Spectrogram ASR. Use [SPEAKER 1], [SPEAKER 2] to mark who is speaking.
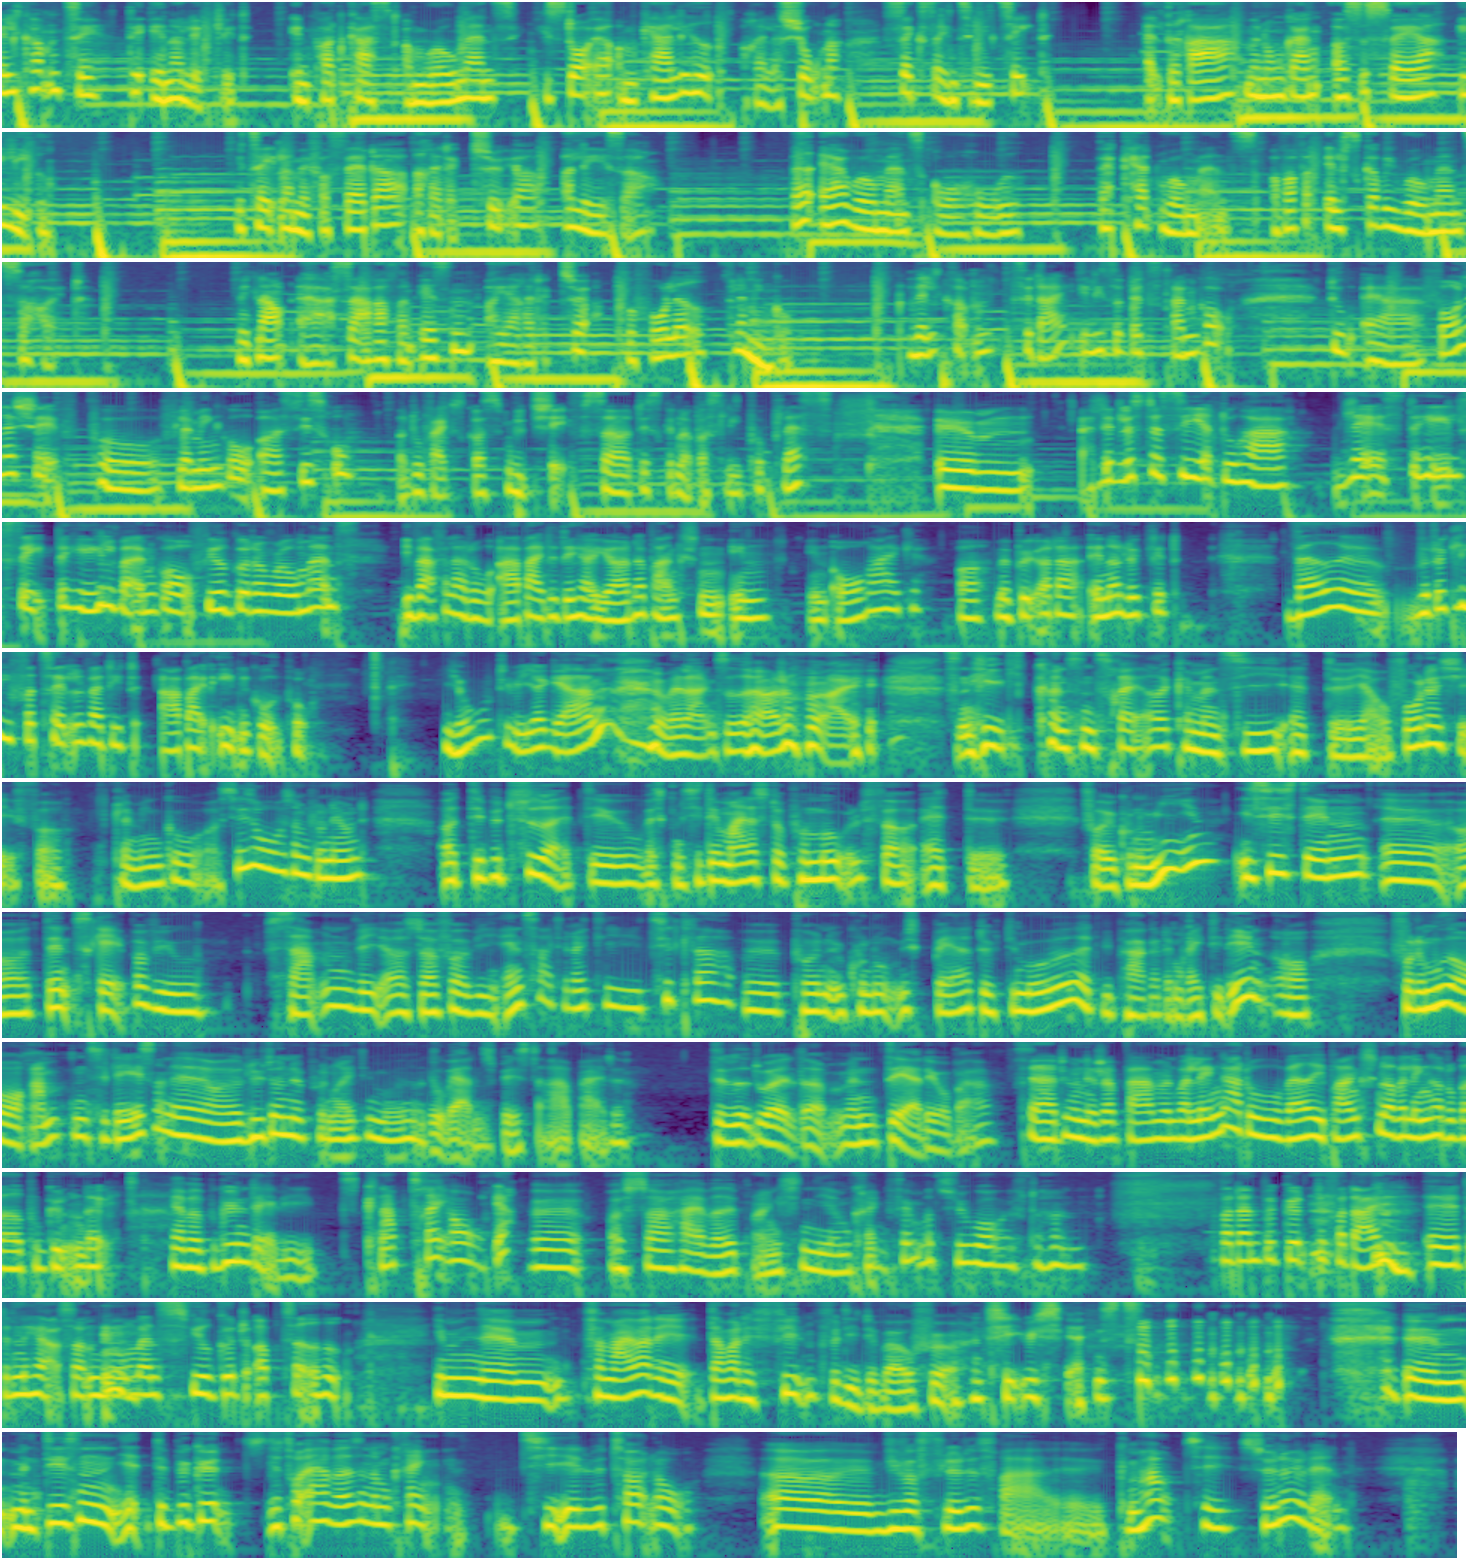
[SPEAKER 1] Velkommen til Det ender lykkeligt. En podcast om romance, historier om kærlighed og relationer, sex og intimitet. Alt det rare, men nogle gange også svære i livet. Vi taler med forfattere og redaktører og læsere. Hvad er romance overhovedet? Hvad kan romance, og hvorfor elsker vi romance så højt? Mit navn er Sara von Essen, og jeg er redaktør på forlaget Flamingo. Velkommen til dig, Elisabeth Strandgaard. Du er forlagschef på Flamingo og Cicero, og du er faktisk også min chef, så det skal nok også lige på plads. Øhm, jeg har lidt lyst til at sige, at du har læst det hele, set det hele, hvad angår Feel Good og Romance. I hvert fald har du arbejdet i det her hjørne af branchen en, en årrække, og med bøger, der ender lykkeligt. Hvad, øh, vil du ikke lige fortælle, hvad dit arbejde egentlig går ud på?
[SPEAKER 2] Jo, det vil jeg gerne. Hvor lang tid har du? Nej, sådan helt koncentreret kan man sige, at øh, jeg er jo forlagschef for Flamingo og Cicero, som du nævnte. Og det betyder, at det er jo, hvad skal man sige, det er jo mig, der står på mål for, at, øh, for økonomien i sidste ende, øh, og den skaber vi jo sammen ved at sørge for, at vi antager de rigtige titler øh, på en økonomisk bæredygtig måde, at vi pakker dem rigtigt ind og får dem ud over rampen til læserne og lytterne på den rigtige måde. Det er jo verdens bedste arbejde. Det ved du alt om, men det er det jo bare.
[SPEAKER 1] Det er det jo netop bare. Men hvor længe har du været i branchen, og hvor længe har du været på Gyldendal?
[SPEAKER 2] Jeg har været på Gyldendal i knap tre år,
[SPEAKER 1] ja.
[SPEAKER 2] øh, og så har jeg været i branchen i omkring 25 år efterhånden
[SPEAKER 1] hvordan begyndte det for dig, øh, den her sådan romance feel good optagethed?
[SPEAKER 2] Jamen, øh, for mig var det, der var det film, fordi det var jo før tv-seriens tid. øhm, men det er sådan, ja, det begyndte, jeg tror, jeg har været sådan omkring 10, 11, 12 år, og øh, vi var flyttet fra øh, København til Sønderjylland.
